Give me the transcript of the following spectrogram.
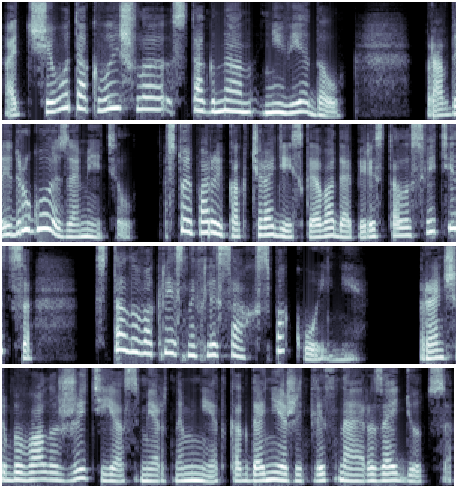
Отчего так вышло, Стагнан не ведал. Правда, и другое заметил. С той поры, как чародейская вода перестала светиться, стало в окрестных лесах спокойнее. Раньше бывало жить я смертным нет, когда нежить лесная разойдется.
